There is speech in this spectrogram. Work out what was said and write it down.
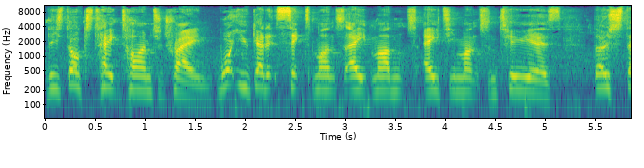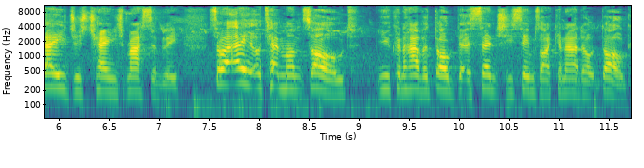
these dogs take time to train. What you get at six months, eight months, 18 months and two years, those stages change massively. So at eight or 10 months old, you can have a dog that essentially seems like an adult dog.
